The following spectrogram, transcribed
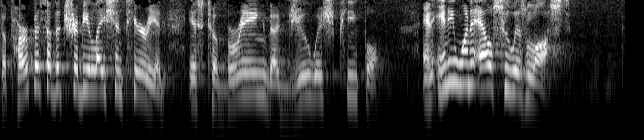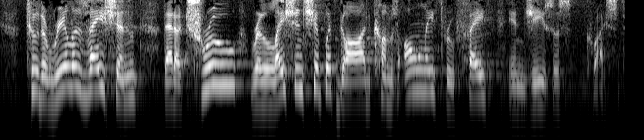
The purpose of the tribulation period is to bring the Jewish people and anyone else who is lost to the realization that a true relationship with God comes only through faith in Jesus Christ.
